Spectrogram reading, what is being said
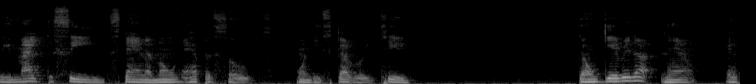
we might see standalone episodes on Discovery too. Don't give it up now. If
